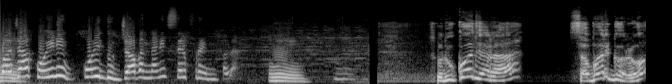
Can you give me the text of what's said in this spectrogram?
ਵਜ੍ਹਾ ਕੋਈ ਨਹੀਂ ਕੋਈ ਦੂਜਾ ਬੰਦਾ ਨਹੀਂ ਸਿਰਫ ਰਿੰਪਲ ਹੈ। ਹੂੰ। ਸੋ ਰੁਕੋ ਜਰਾ ਸਬਰ ਕਰੋ।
